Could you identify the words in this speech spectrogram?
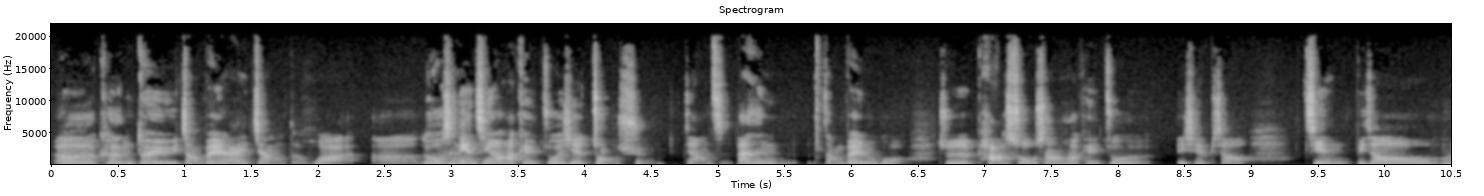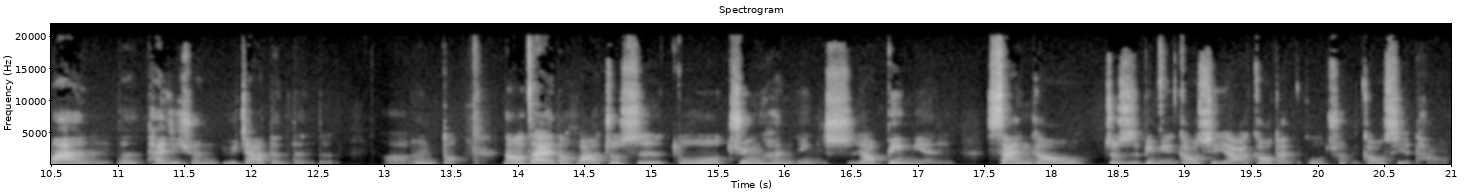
呃，可能对于长辈来讲的话，呃，如果是年轻人的话，可以做一些重训这样子。但是长辈如果就是怕受伤的话，可以做一些比较简、比较慢的太极拳、瑜伽等等的呃运动。然后再来的话，就是多均衡饮食，要避免三高，就是避免高血压、高胆固醇、高血糖。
